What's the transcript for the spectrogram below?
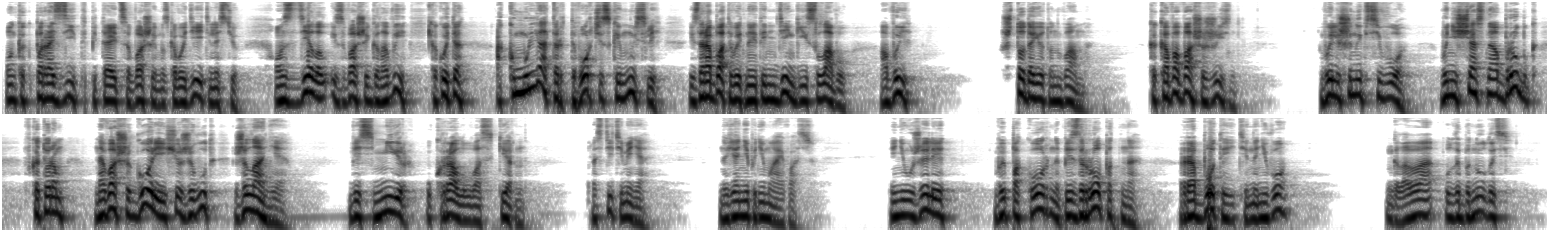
Он как паразит питается вашей мозговой деятельностью. Он сделал из вашей головы какой-то аккумулятор творческой мысли и зарабатывает на этом деньги и славу. А вы? Что дает он вам? Какова ваша жизнь? Вы лишены всего. Вы несчастный обрубок, в котором на ваше горе еще живут желания. Весь мир украл у вас Керн. Простите меня, но я не понимаю вас. И неужели вы покорно, безропотно работаете на него? Голова улыбнулась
